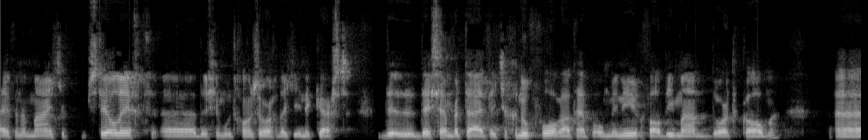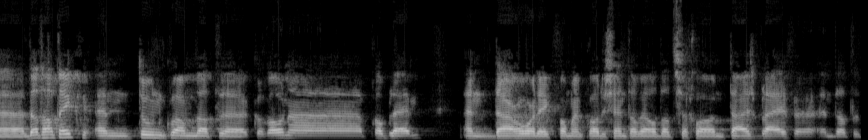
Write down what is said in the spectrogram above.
even een maandje stil ligt. dus je moet gewoon zorgen dat je in de kerst, de, de decembertijd, dat je genoeg voorraad hebt om in ieder geval die maand door te komen. dat had ik. En toen kwam dat corona-probleem. En daar hoorde ik van mijn producent al wel dat ze gewoon thuis blijven en dat het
